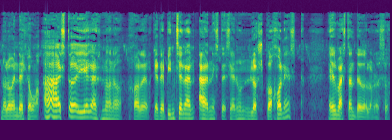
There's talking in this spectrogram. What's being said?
No lo vendéis como, ah, esto llegas. No, no, joder, que te pinchen anestesia en los cojones es bastante doloroso.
